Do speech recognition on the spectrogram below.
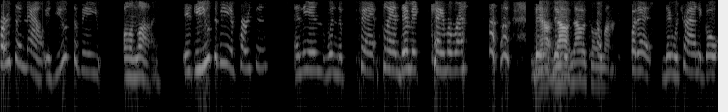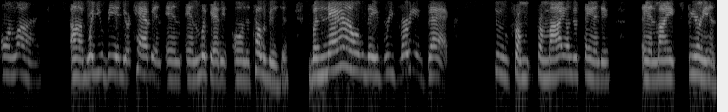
person now. It used to be online. It, it used to be in person, and then when the pa- pandemic came around, they, now, they now, were, now it's online. for that they were trying to go online, um, where you be in your cabin and and look at it on the television. But now they've reverted back to from from my understanding and my experience,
